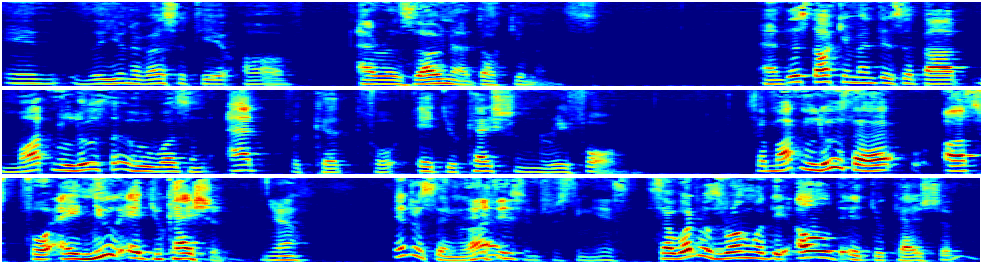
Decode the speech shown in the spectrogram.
in the University of Arizona documents. And this document is about Martin Luther, who was an advocate for education reform. So Martin Luther asked for a new education. Yeah. Interesting, right? It is interesting, yes. So what was wrong with the old education?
